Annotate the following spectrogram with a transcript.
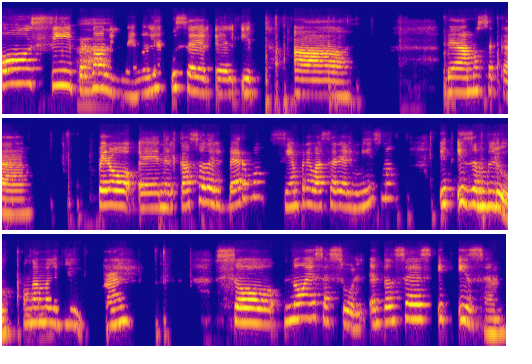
Oh, sí, perdónenme, no les puse el, el it. Ah, veamos acá. Pero en el caso del verbo, siempre va a ser el mismo. It isn't blue. Pongámosle blue. right? So, no es azul. Entonces, it isn't.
